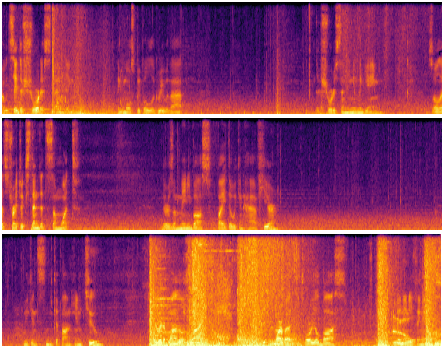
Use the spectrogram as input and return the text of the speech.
I would say, the shortest ending. I think most people will agree with that. The shortest ending in the game. So let's try to extend it somewhat. There's a mini boss fight that we can have here. We can sneak up on him too. Get rid of one of those lives. This is more of a tutorial boss than anything else.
